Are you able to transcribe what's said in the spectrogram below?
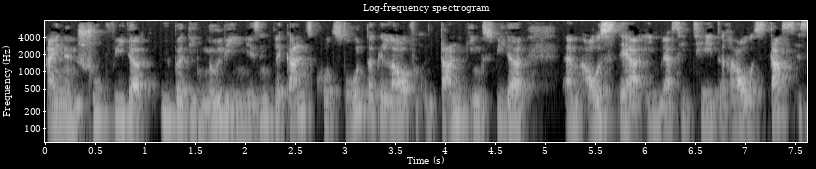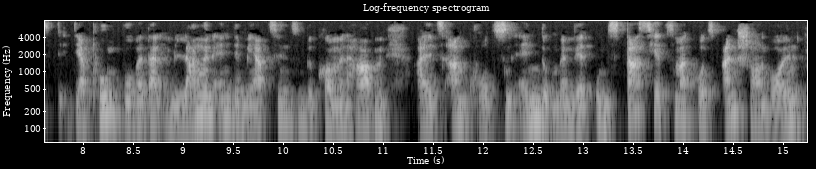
einen Schub wieder über die Nulllinie. Sind wir ganz kurz drunter gelaufen und dann ging es wieder ähm, aus der Universität raus. Das ist der Punkt, wo wir dann im langen Ende mehr Zinsen bekommen haben als am kurzen Ende. Und wenn wir uns das jetzt mal kurz anschauen wollen,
